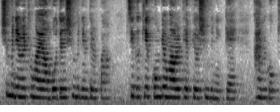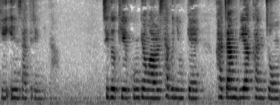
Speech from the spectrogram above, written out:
신부님을 통하여 모든 신부님들과 지극히 공경하올 대표 신부님께 간곡히 인사드립니다. 지극히 공경하올 사부님께 가장 미약한 종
